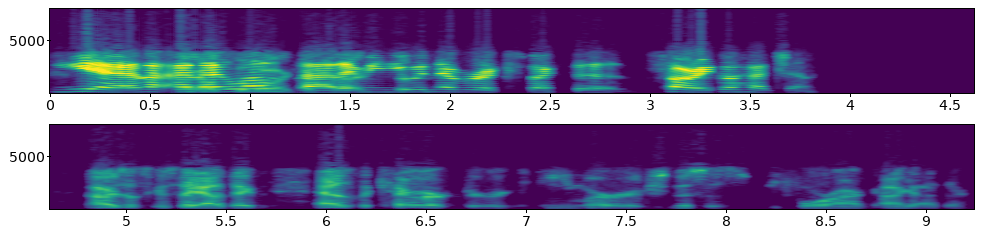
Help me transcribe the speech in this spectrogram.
Yeah, and I, and I I love like that. I fact mean, you would never expect it. Sorry, go ahead, Jim. I was just going to say, they, as the character emerged, this is before I, I got there.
